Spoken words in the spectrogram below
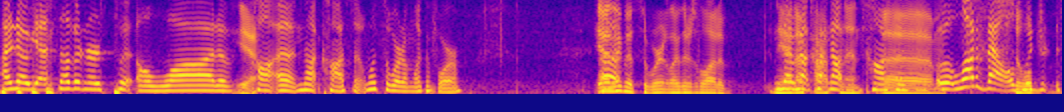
I know. Yeah, Southerners put a lot of Yeah. con- uh, not consonant. What's the word I'm looking for? Yeah, Uh, I think that's the word. Like there's a lot of yeah, not, con- consonants. consonants. um, a lot of vowels. we syllab- syllables.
